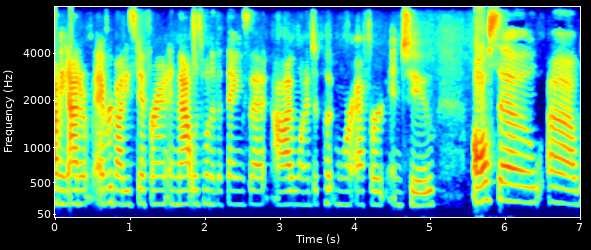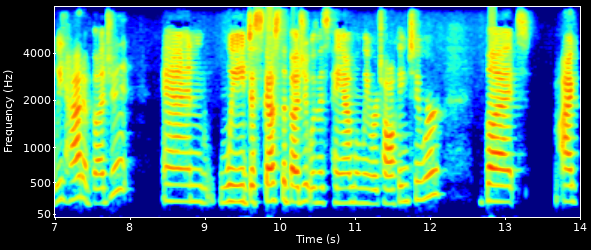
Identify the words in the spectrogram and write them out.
I mean, I don't everybody's different and that was one of the things that I wanted to put more effort into. Also, uh, we had a budget and we discussed the budget with Miss Pam when we were talking to her, but I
